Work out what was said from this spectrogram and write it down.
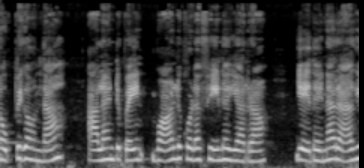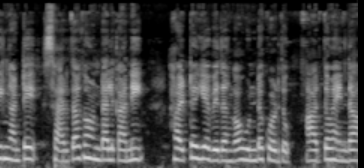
నొప్పిగా ఉందా? అలాంటి పెయిన్ వాళ్ళు కూడా ఫీల్ అయ్యారా? ఏదైనా ర్యాగింగ్ అంటే సరదాగా ఉండాలి కానీ హర్ట్ అయ్యే విధంగా ఉండకూడదు. అర్థమైందా?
